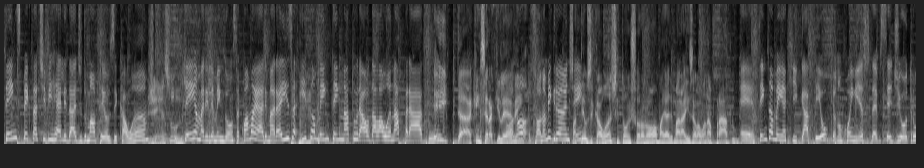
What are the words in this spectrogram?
Tem Expectativa e Realidade do Matheus e Cauã. Jesus! Tem a Marília Mendonça com a Maiara e Maraísa e também tem Natural da Lauana Prado. Eita! Quem será que Só, leva, hein? no- só nome grande, hein? Matheus e Cauã, Chitão e Chororó, Maiara e Maraísa, Lauana Prado. É, tem também aqui Gabel, que eu não conheço, deve ser de outro,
